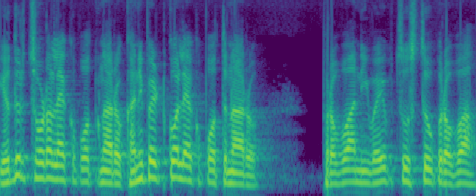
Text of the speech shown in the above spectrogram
ఎదురు చూడలేకపోతున్నారో కనిపెట్టుకోలేకపోతున్నారో ప్రభా నీ వైపు చూస్తూ ప్రభా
